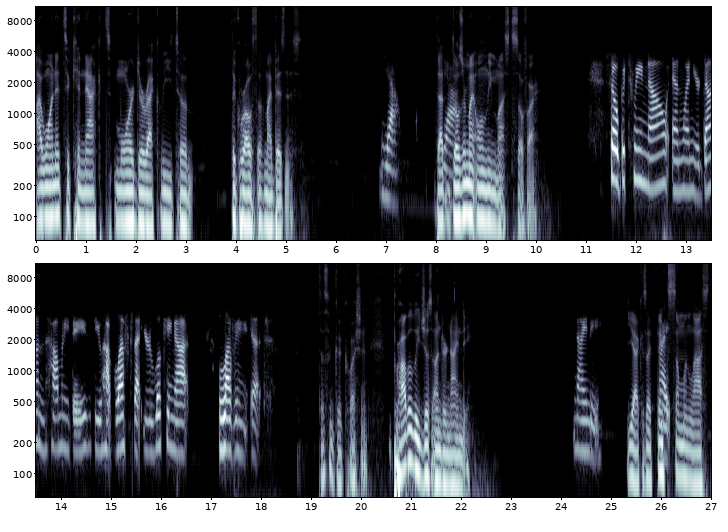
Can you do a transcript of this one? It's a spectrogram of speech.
I want it to connect more directly to the growth of my business. Yeah. That Yeah. those are my only musts so far. So between now and when you're done, how many days do you have left that you're looking at loving it? That's a good question. Probably just under 90. 90. Yeah, because I think Right. someone last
